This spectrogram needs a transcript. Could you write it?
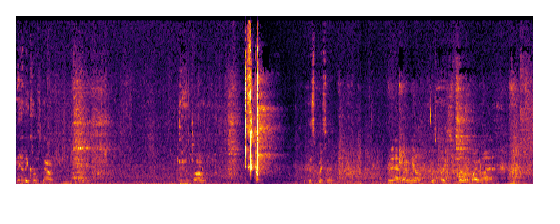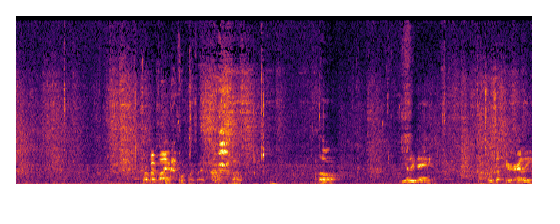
Yeah, they closed down. It was bomb. This place, I really have one meal. This place, four point what? Four point five. Four point five. Wow. Oh. The other day, I was up here early,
